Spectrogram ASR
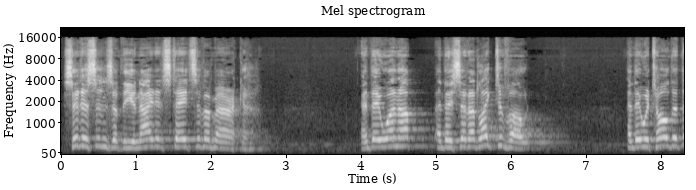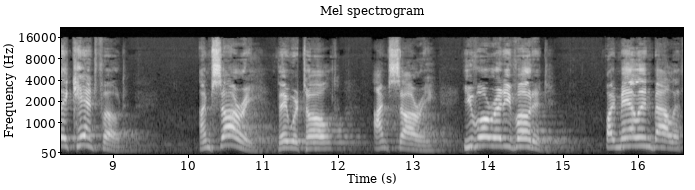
citizens of the United States of America. And they went up and they said, I'd like to vote. And they were told that they can't vote. I'm sorry, they were told. I'm sorry. You've already voted by mail in ballot.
